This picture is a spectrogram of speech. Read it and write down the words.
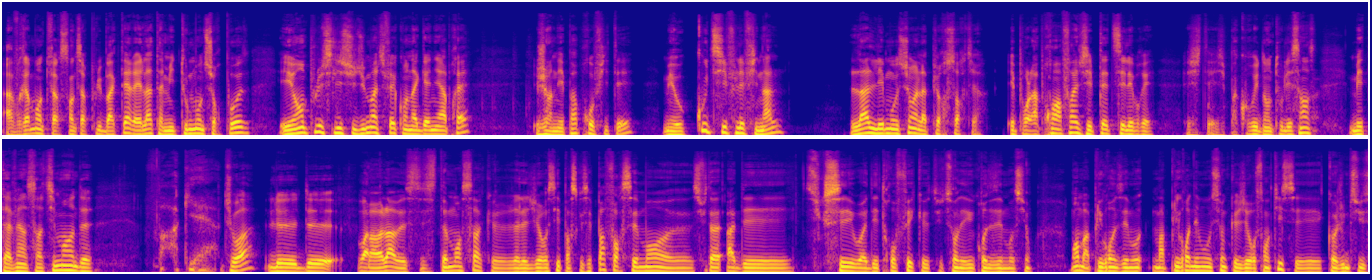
à vraiment te faire sentir plus bactère. Et là, t'as mis tout le monde sur pause. Et en plus, l'issue du match fait qu'on a gagné après. J'en ai pas profité. Mais au coup de sifflet final, là, l'émotion, elle a pu ressortir. Et pour la première fois, j'ai peut-être célébré. J'étais, j'ai pas couru dans tous les sens, mais t'avais un sentiment de fuck yeah, tu vois, le de voilà. Voilà, mais c'est tellement ça que j'allais dire aussi, parce que c'est pas forcément euh, suite à, des succès ou à des trophées que tu te sens des grosses émotions. Moi, ma plus grande, émo- ma plus grande émotion que j'ai ressentie, c'est quand je me suis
